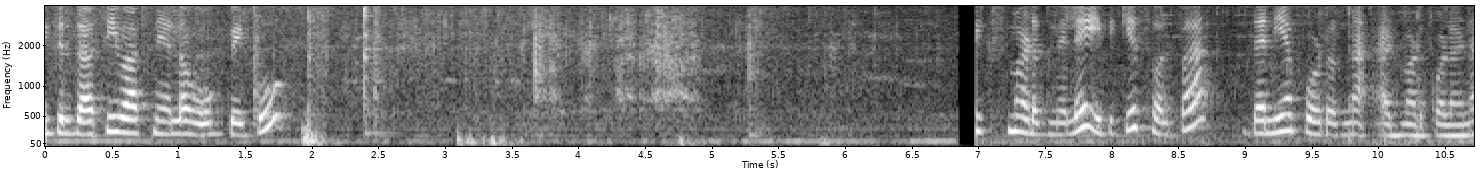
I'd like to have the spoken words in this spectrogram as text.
ಇದ್ರದ್ದು ಹಸಿ ವಾಸನೆ ಎಲ್ಲ ಹೋಗಬೇಕು. ಮಿಕ್ಸ್ ಮಾಡಿದ್ಮೇಲೆ ಇದಕ್ಕೆ ಸ್ವಲ್ಪ ಧನಿಯಾ ಪೌಡರ್ನ ಆ್ಯಡ್ ಮಾಡ್ಕೊಳ್ಳೋಣ.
